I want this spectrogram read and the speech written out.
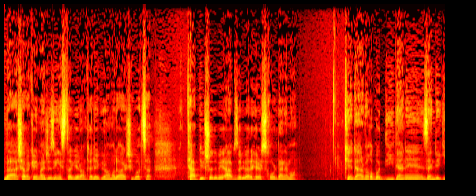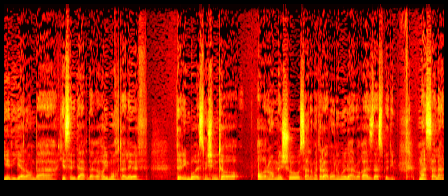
و شبکه های مجازی اینستاگرام تلگرام حالا هرچی واتساپ تبدیل شده به ابزاری برای هرس خوردن ما که در واقع با دیدن زندگی دیگران و یه سری دقدقه های مختلف داریم باعث میشیم تا آرامش و سلامت روانمون رو در واقع از دست بدیم. مثلا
